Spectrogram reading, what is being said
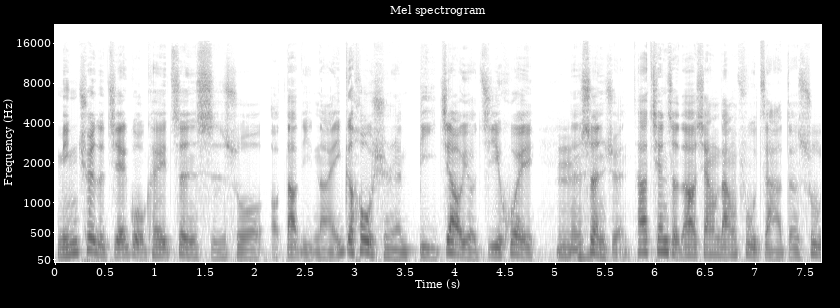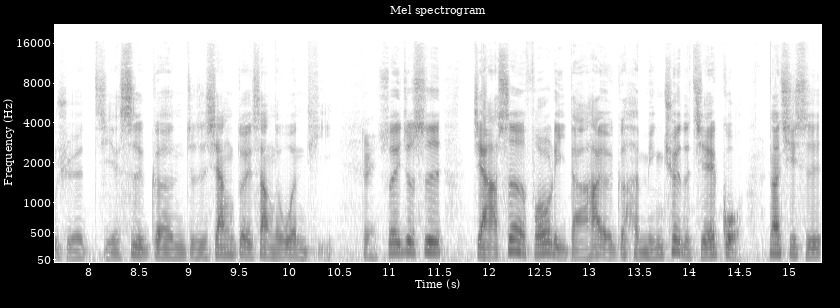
明确的结果可以证实说，哦，到底哪一个候选人比较有机会能胜选？它牵扯到相当复杂的数学解释跟就是相对上的问题。对，所以就是假设佛罗里达它有一个很明确的结果，那其实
